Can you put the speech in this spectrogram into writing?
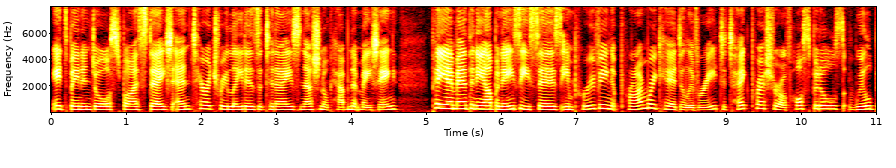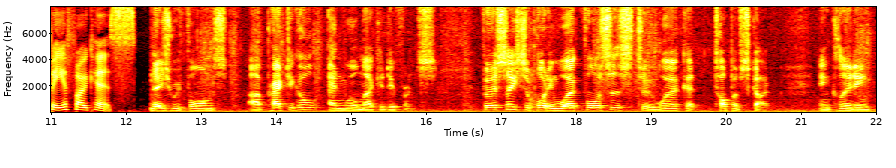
It's been endorsed by state and territory leaders at today's National Cabinet meeting. PM Anthony Albanese says improving primary care delivery to take pressure off hospitals will be a focus. These reforms are practical and will make a difference. Firstly, supporting workforces to work at top of scope, including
